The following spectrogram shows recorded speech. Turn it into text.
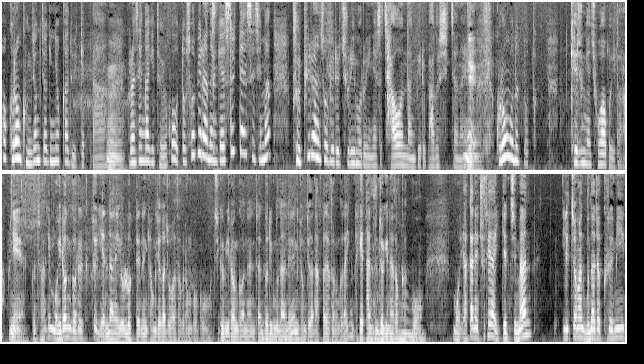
어 그런 긍정적인 효과도 있겠다 음. 그런 생각이 들고 또 소비라는 게 쓸 땐 쓰지만 불필요한 소비를 줄임으로 인해서 자원 낭비를 막을 수 있잖아요. 네. 그런 거는 또 개중에 좋아 보이더라고요. 예. 그렇죠. 하긴 뭐 이런 거를 특별히 옛날에 욜로 때는 경제가 좋아서 그런 거고 지금 이런 거는 짠돌이 문화는 경제가 나빠져서 그런 거다. 이건 되게 단순적인 해석 같고 음. 뭐 약간의 추세야 있겠지만 일정한 문화적 흐름이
